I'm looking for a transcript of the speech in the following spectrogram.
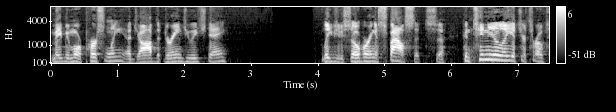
maybe more personally, a job that drains you each day, leaves you sobering, a spouse that's uh, continually at your throat,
